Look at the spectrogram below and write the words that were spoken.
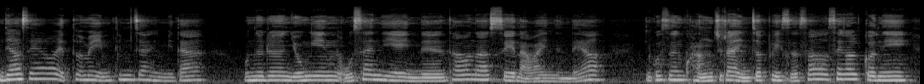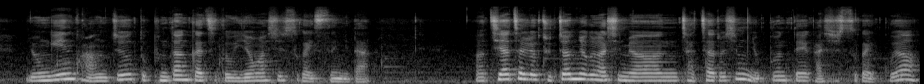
안녕하세요. 애톰의 임 팀장입니다. 오늘은 용인 오산리에 있는 타운하우스에 나와 있는데요. 이곳은 광주랑 인접해 있어서 생활권이 용인, 광주, 또 분당까지도 이용하실 수가 있습니다. 어, 지하철역 주전역을 가시면 자차로 16분대에 가실 수가 있고요.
